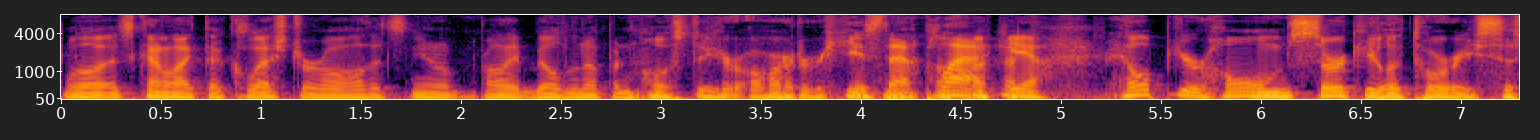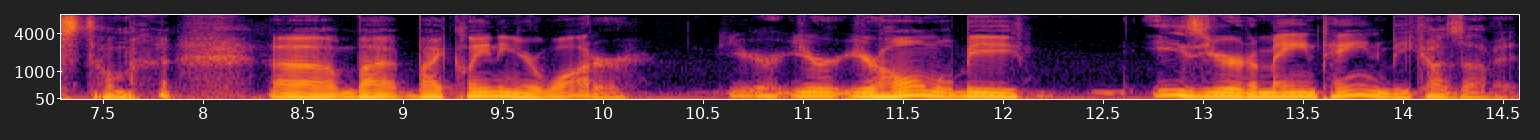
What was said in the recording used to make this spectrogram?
Well, it's kind of like the cholesterol that's you know probably building up in most of your arteries. It's that plaque, yeah. Help your home circulatory system uh, by by cleaning your water. Your your your home will be easier to maintain because of it.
